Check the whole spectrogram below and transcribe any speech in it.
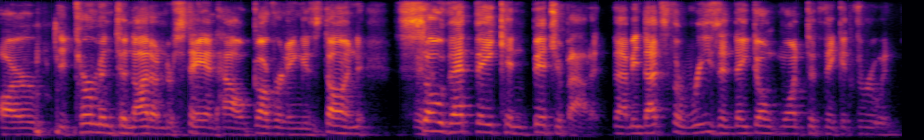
are determined to not understand how governing is done so that they can bitch about it. I mean, that's the reason they don't want to think it through and,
